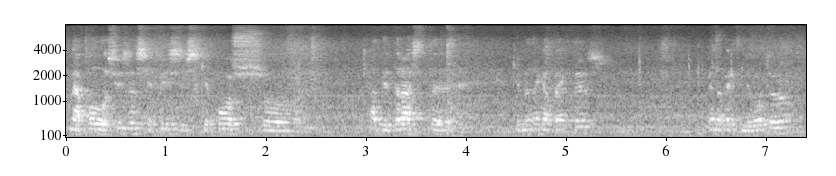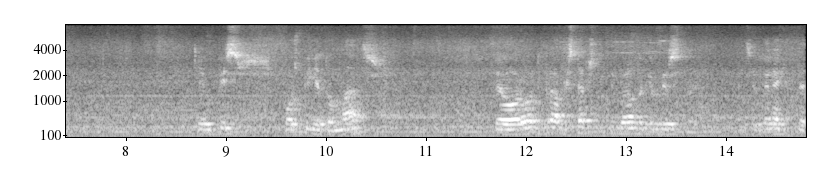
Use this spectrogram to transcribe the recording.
την απόδοσή σας επίσης και πώς αντιδράσετε και με 10 παίκτες, με ένα παίκτη λιγότερο, και επίσης πώς πήγε το μάτς, θεωρώ ότι πρέπει να πιστέψετε ότι μπορεί να το κερδίσετε. Έτσι, δεν έχετε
